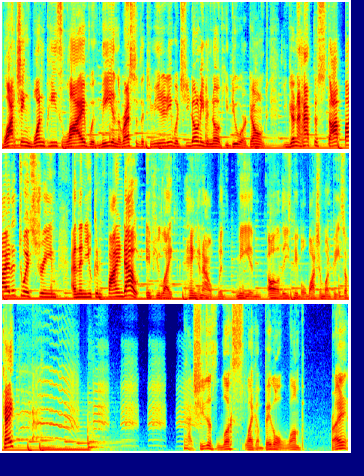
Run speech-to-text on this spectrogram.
watching One Piece live with me and the rest of the community, which you don't even know if you do or don't, you're gonna have to stop by the Twitch stream and then you can find out if you like hanging out with me and all of these people watching One Piece, okay? Yeah, she just looks like a big old lump, right?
